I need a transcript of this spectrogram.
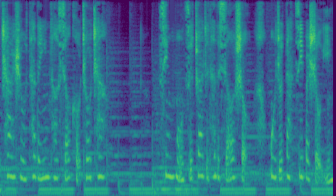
插入他的樱桃小口抽插，青木则抓着他的小手握住大鸡巴手淫。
